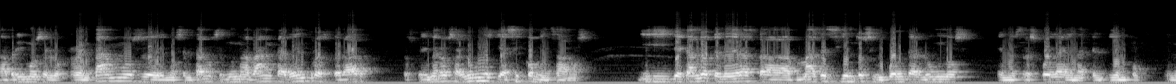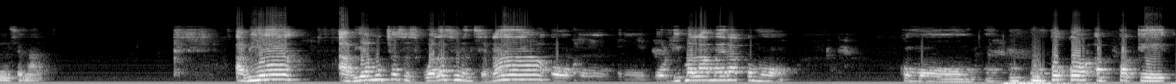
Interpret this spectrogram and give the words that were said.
abrimos, lo rentamos, eh, nos sentamos en una banca adentro a esperar los primeros alumnos y así comenzamos. Y llegando a tener hasta más de 150 alumnos en nuestra escuela en aquel tiempo en Ensenada. ¿Había, había muchas escuelas en Ensenada o, o Lima Lama era como como un poco, porque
